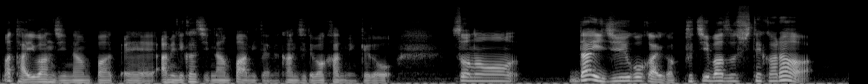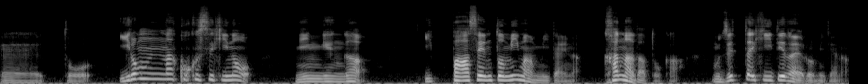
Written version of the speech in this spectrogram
まあ台湾人何パー、えー、アメリカ人何パーみたいな感じでわかんねんけど、その、第15回がプチバズしてから、えー、っと、いろんな国籍の人間が1%未満みたいな、カナダとか、もう絶対聞いてないやろみたいな。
